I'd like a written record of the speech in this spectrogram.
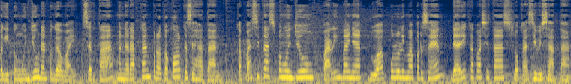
bagi pengunjung dan pegawai, serta menerapkan protokol kesehatan. Kapasitas pengunjung paling banyak 25% dari kapasitas lokasi wisata.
